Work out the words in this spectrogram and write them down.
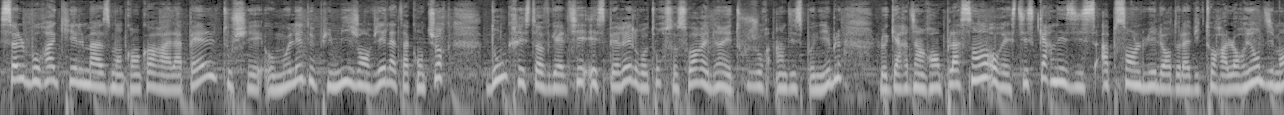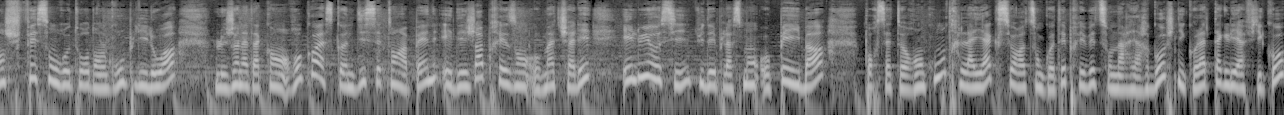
Seul Burak Yilmaz manque encore à l'appel. Touché au mollet depuis mi-janvier, l'attaquant turc, dont Christophe Galtier espérait le retour ce soir, eh bien, est toujours indisponible. Le gardien remplaçant, Orestis Karnesis, absent lui lors de la victoire à Lorient dimanche, fait son retour dans le groupe lillois. Le jeune attaquant Rocco Ascon 17 ans à peine, est déjà présent au match aller et lui aussi du déplacement aux Pays-Bas. Pour cette rencontre, l'Ajax sera de son côté privé de son arrière gauche, Nicolas Tagliafico,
